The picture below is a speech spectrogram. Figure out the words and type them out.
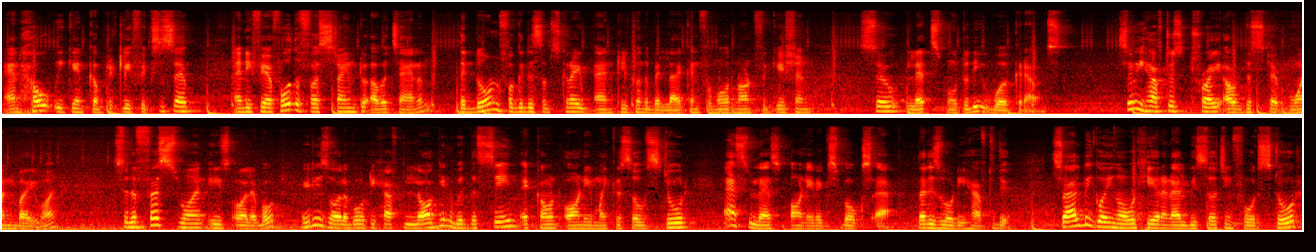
and how we can completely fix this app. And if you are for the first time to our channel then don't forget to subscribe and click on the bell icon for more notification. So let's move to the workarounds. So we have to try out this step one by one so the first one is all about, it is all about you have to log in with the same account on your Microsoft Store as well as on your Xbox app. That is what you have to do. So I'll be going over here and I'll be searching for store.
